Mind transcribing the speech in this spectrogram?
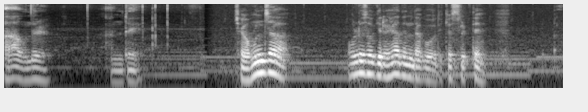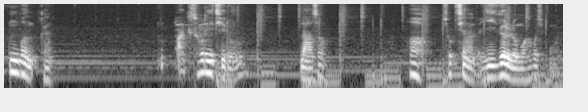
아 오늘 안 돼. 제가 혼자 홀로서기를 해야 된다고 느꼈을 때 한 번 그냥 막 소리 지르고 나서 어 속치한다 이걸 너무 하고 싶은 거예요.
